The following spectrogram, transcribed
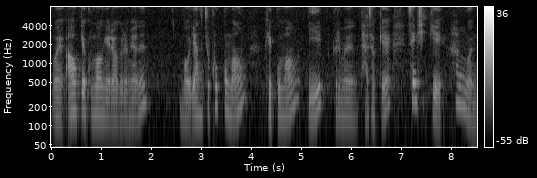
뭐 아홉 개 구멍이라 그러면은 뭐 양쪽 콧구멍, 귓구멍, 입, 그러면 다섯 개, 생식기, 항문,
